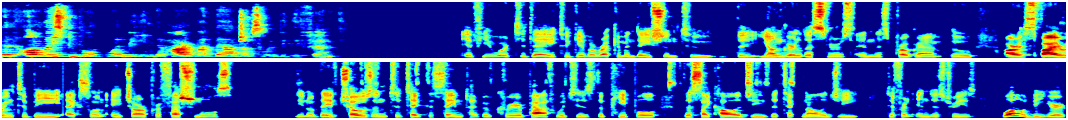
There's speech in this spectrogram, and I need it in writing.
that always people will be in the heart, but their jobs will be different. If you were today to give a recommendation to the younger listeners in this program who are aspiring to be excellent HR professionals, you know, they've chosen to take the same type of career path, which is the people, the psychology, the technology, different industries. What would be your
